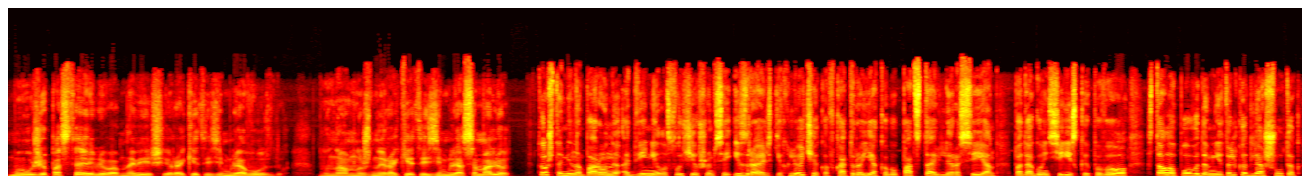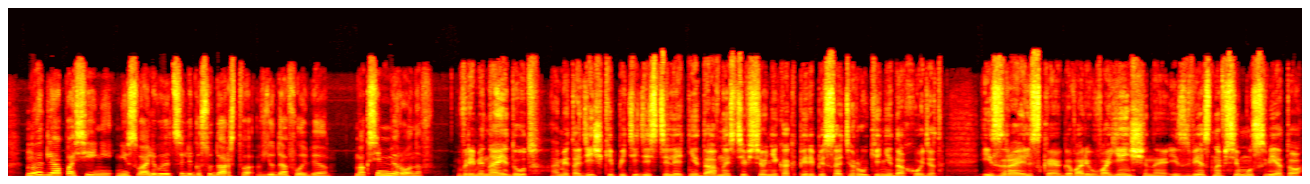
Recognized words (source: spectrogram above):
Мы уже поставили вам новейшие ракеты «Земля-воздух», но нам нужны ракеты «Земля-самолет». То, что Минобороны обвинило случившемся израильских летчиков, которые якобы подставили россиян под огонь сирийской ПВО, стало поводом не только для шуток, но и для опасений, не сваливается ли государство в юдофобию. Максим Миронов. Времена идут, а методички 50-летней давности все никак переписать руки не доходят. Израильская, говорю, военщина известна всему свету.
